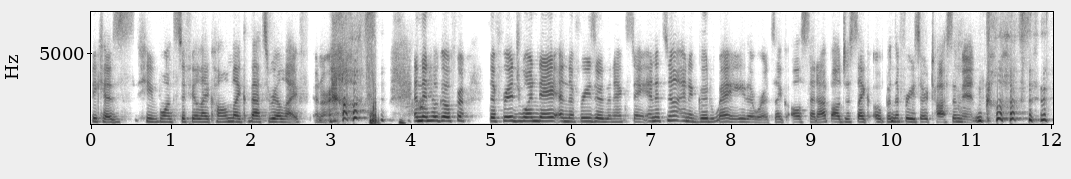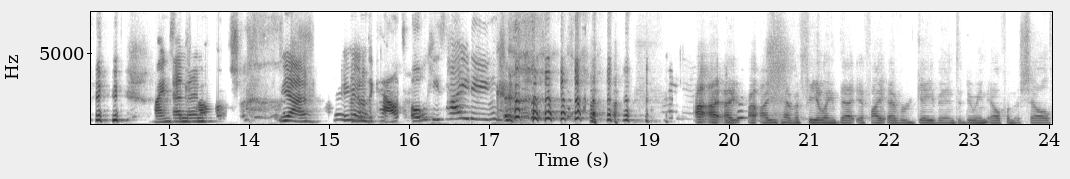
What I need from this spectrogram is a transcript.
because he wants to feel like home. Like that's real life in our house. and then he'll go from the fridge one day and the freezer the next day. And it's not in a good way either, where it's like all set up. I'll just like open the freezer, toss him in, close the thing. Mine's the And then- couch. Yeah. There you Under go. the couch. Oh, he's hiding. I, I, I, I have a feeling that if I ever gave in to doing Elf on the Shelf,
